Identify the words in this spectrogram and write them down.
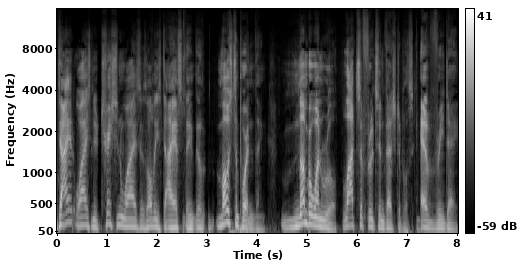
diet wise, nutrition wise, there's all these diets. The most important thing, number one rule lots of fruits and vegetables every day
